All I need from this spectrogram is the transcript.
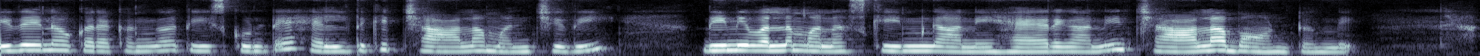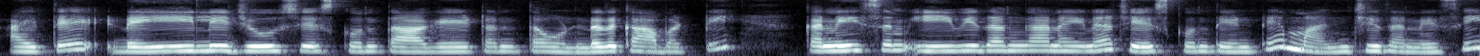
ఏదైనా ఒక రకంగా తీసుకుంటే హెల్త్కి చాలా మంచిది. దీనివల్ల మన స్కిన్ కానీ హెయిర్ కానీ చాలా బాగుంటుంది. అయితే డైలీ జ్యూస్ చేసుకొని తాగేటంత ఉండదు కాబట్టి కనీసం ఈ విధంగానైనా చేసుకొని తింటే మంచిదనేసి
